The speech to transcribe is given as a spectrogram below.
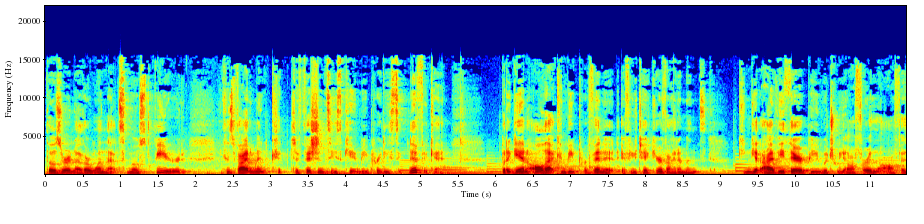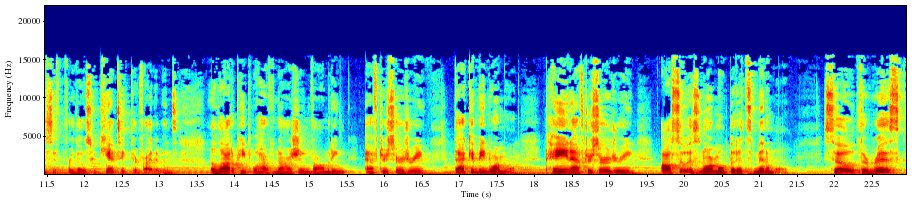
Those are another one that's most feared because vitamin deficiencies can be pretty significant. But again, all that can be prevented if you take your vitamins. You can get IV therapy, which we offer in the office for those who can't take their vitamins. A lot of people have nausea and vomiting after surgery. That can be normal. Pain after surgery also is normal, but it's minimal. So the risks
